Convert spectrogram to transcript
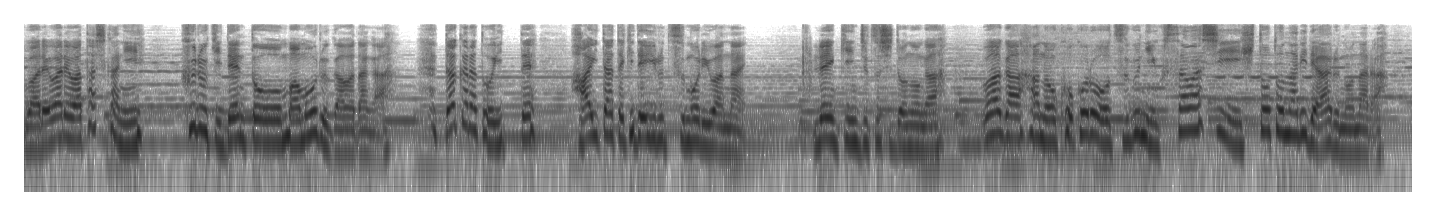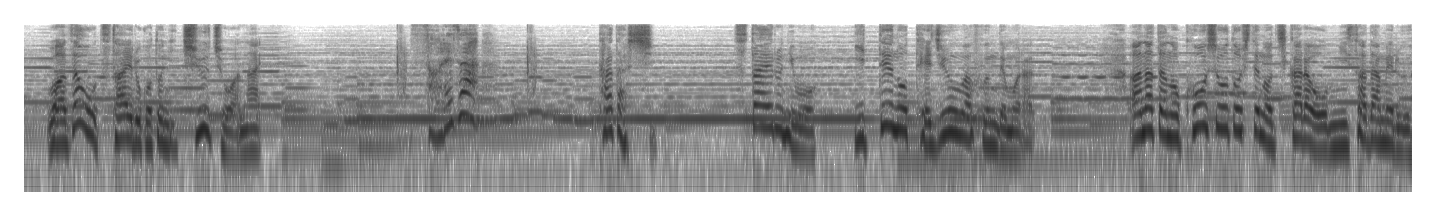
我々は確かに古き伝統を守る側だがだからといって排他的でいるつもりはない。錬金術師殿が我が歯の心を継ぐにふさわしい人となりであるのなら技を伝えることに躊躇はない。それじゃ。ただし伝えるにも一定の手順は踏んでもらう。あなたの交渉としての力を見定める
